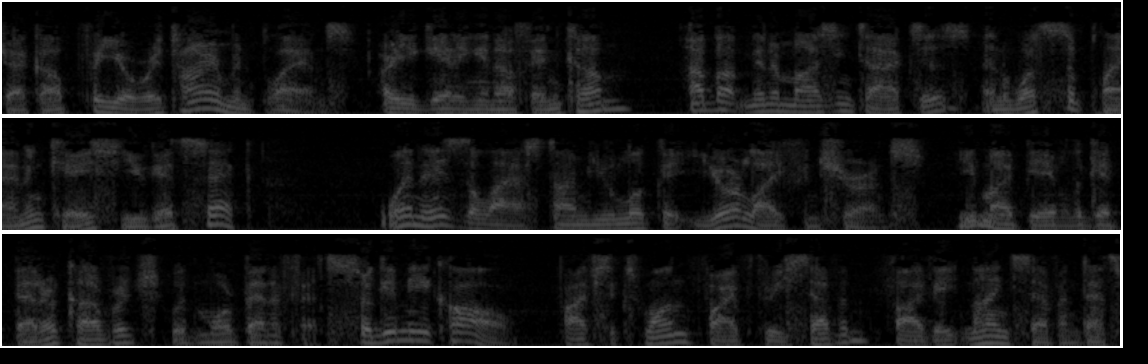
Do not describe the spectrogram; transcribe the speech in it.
checkup for your retirement plans? Are you getting enough income? How about minimizing taxes? And what's the plan in case you get sick? When is the last time you looked at your life insurance? You might be able to get better coverage with more benefits. So give me a call. 561-537-5897. That's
